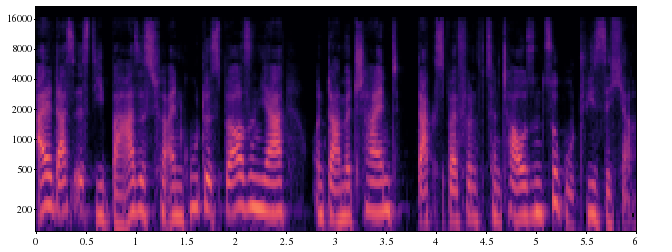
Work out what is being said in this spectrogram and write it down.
All das ist die Basis für ein gutes Börsenjahr und damit scheint DAX bei 15.000 so gut wie sicher.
